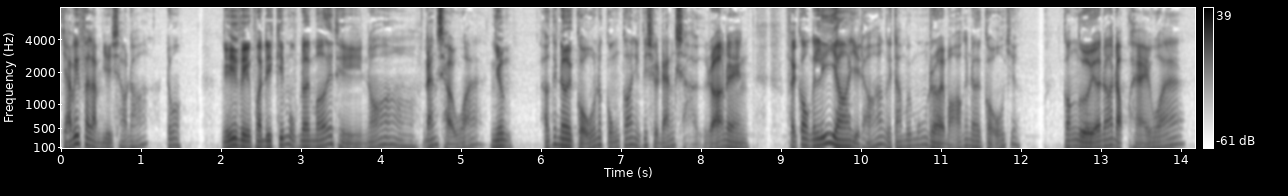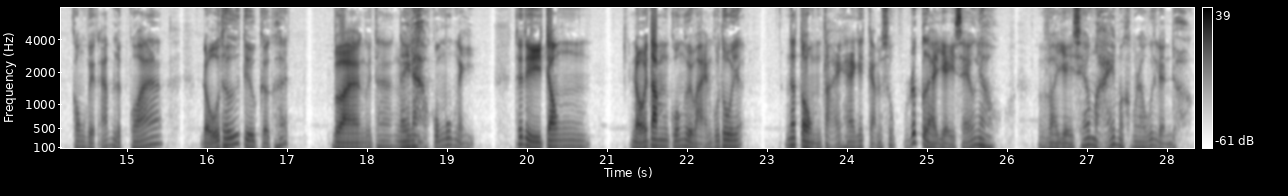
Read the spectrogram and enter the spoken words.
Chả biết phải làm gì sau đó đúng không? Nghỉ việc và đi kiếm một nơi mới thì nó đáng sợ quá. Nhưng ở cái nơi cũ nó cũng có những cái sự đáng sợ. Rõ ràng phải có cái lý do gì đó người ta mới muốn rời bỏ cái nơi cũ chứ. Con người ở đó độc hại quá, công việc áp lực quá, đủ thứ tiêu cực hết. Và người ta ngày nào cũng muốn nghỉ. Thế thì trong nội tâm của người bạn của tôi á, nó tồn tại hai cái cảm xúc rất là dày xéo nhau và dày xéo mãi mà không ra quyết định được.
